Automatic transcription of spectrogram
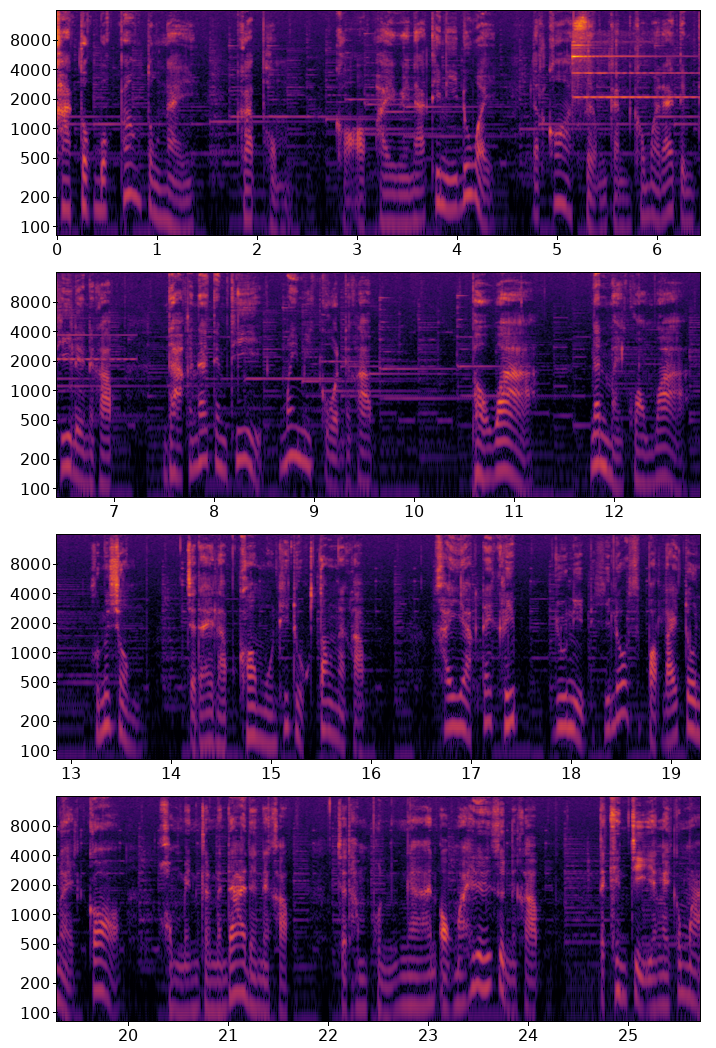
ขาดตกบกพร่องตรงไหนครับผมขออภัยไว้ณที่นี้ด้วย แล้วก็เสริมกันเข้ามาได้เต็มที่เลยนะครับ ด่ากันได้เต็มที่ไม่มีโกรธนะครับ เพราะว่านั่นหมายความว่า คุณผู้ชมจะได้รับข้อมูลที่ถูกต้องนะครับ ใครอยากได้คลิป Unit Hero Spotlight ตัวไหนก็คอมเมนต์กันมาได้เลยนะครับ จะทำผลงานออกมาให้ดีที่สุดนะครับ แต่เคนจิยังไงก็มา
